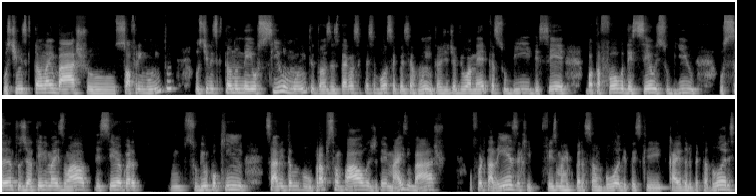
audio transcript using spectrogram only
os times que estão lá embaixo sofrem muito, os times que estão no meio oscilam muito, então às vezes pegam uma sequência boa, sequência ruim. Então a gente já viu o América subir, descer, Botafogo desceu e subiu, o Santos já teve mais no alto, desceu, agora subiu um pouquinho, sabe? Então o próprio São Paulo já teve mais embaixo. O Fortaleza, que fez uma recuperação boa depois que caiu da Libertadores.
